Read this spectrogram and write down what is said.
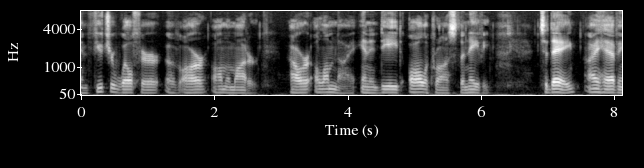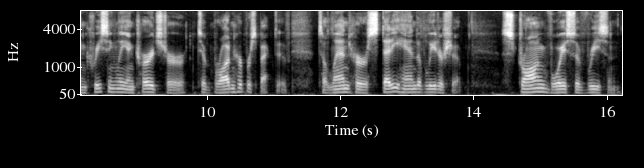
and future welfare of our alma mater, our alumni, and indeed all across the Navy. Today, I have increasingly encouraged her to broaden her perspective, to lend her steady hand of leadership, strong voice of reason,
